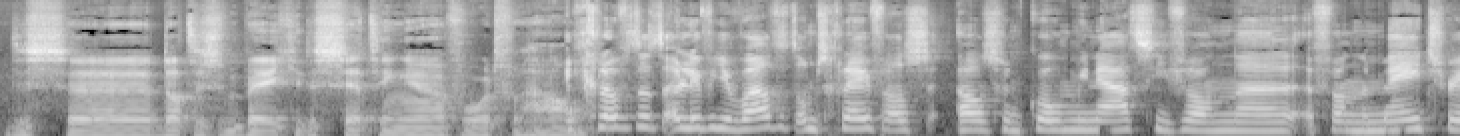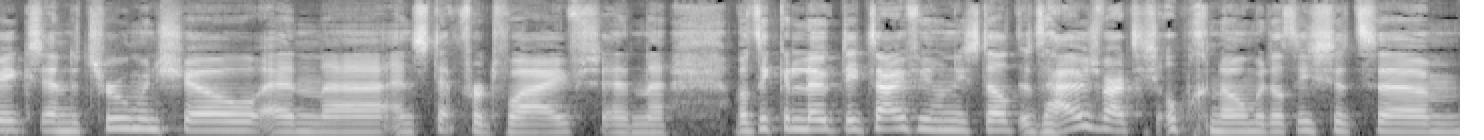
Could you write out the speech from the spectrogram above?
Dus eh, dat is een beetje de setting eh, voor het verhaal. Ik geloof dat Olivia Wilde het omschreef als, als een combinatie van, eh, van The Matrix en The Truman Show en, en Stepford Wives. En wat ik een leuk detail vind is dat het huis waar het is opgenomen, dat is het ehm,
